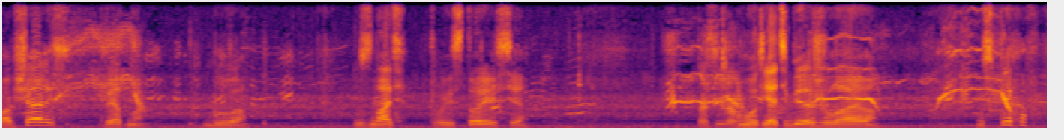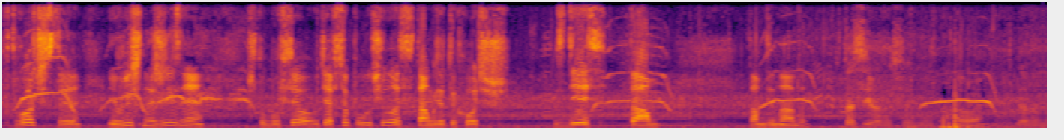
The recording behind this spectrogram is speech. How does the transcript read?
пообщались. приятно было узнать твои истории все. Спасибо. Вот, я тебе желаю успехов в творчестве и в личной жизни, чтобы все, у тебя все получилось там, где ты хочешь. Здесь, там, там, где надо. Спасибо большое. Давай.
